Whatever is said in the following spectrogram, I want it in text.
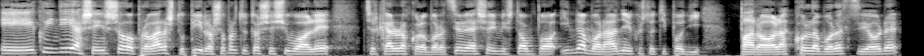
E quindi ha senso provare a stupirlo, soprattutto se si vuole cercare una collaborazione. Adesso io mi sto un po' innamorando di questo tipo di parola, collaborazione,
